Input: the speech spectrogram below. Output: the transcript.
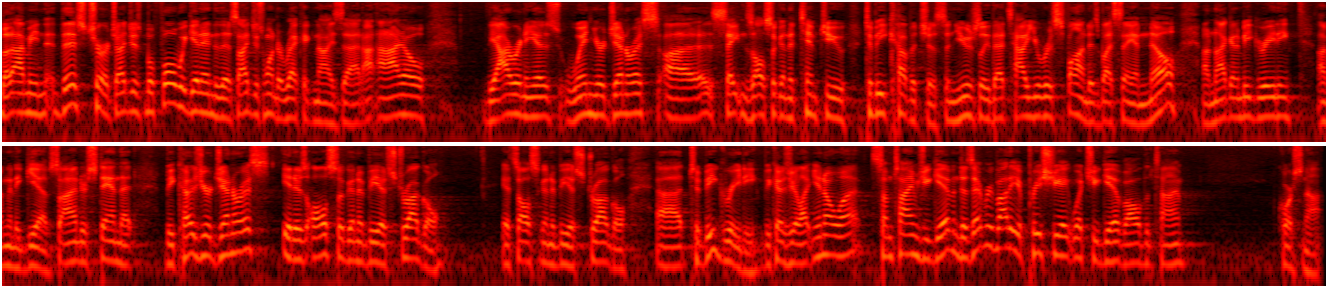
but I mean, this church, I just, before we get into this, I just want to recognize that. I, I know the irony is, when you're generous, uh, Satan's also going to tempt you to be covetous. And usually that's how you respond is by saying, No, I'm not going to be greedy. I'm going to give. So I understand that because you're generous, it is also going to be a struggle. It's also going to be a struggle uh, to be greedy because you're like, you know what? Sometimes you give, and does everybody appreciate what you give all the time? Of course not.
